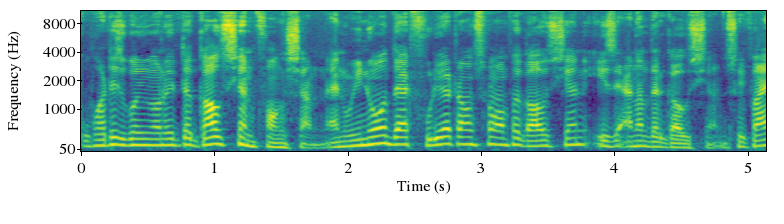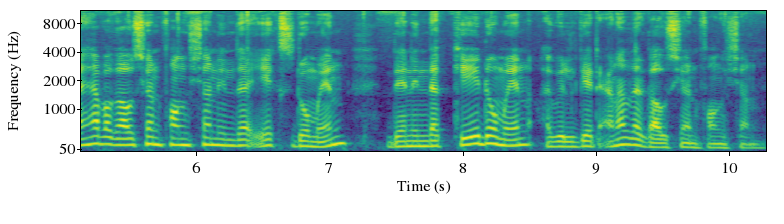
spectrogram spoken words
what is going on with the Gaussian function and we know that Fourier transform of a Gaussian is another Gaussian. So, if I have a Gaussian function in the x domain then in the k domain I will get another Gaussian function.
